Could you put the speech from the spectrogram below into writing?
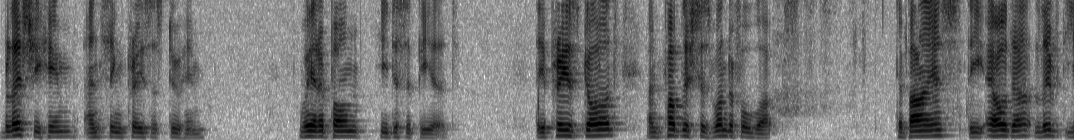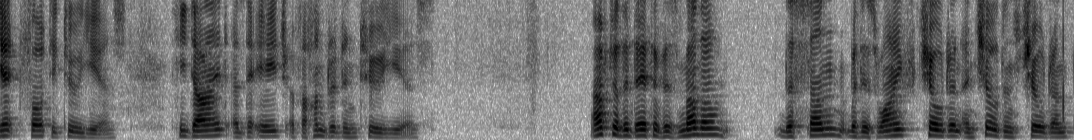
bless ye him and sing praises to him. Whereupon he disappeared. They praised God and published his wonderful works. Tobias the elder lived yet forty two years. He died at the age of a hundred and two years. After the death of his mother, the son, with his wife, children, and children's children,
